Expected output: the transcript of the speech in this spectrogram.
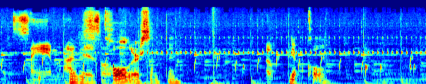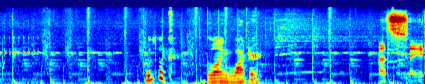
That's same I think this is coal or something. Oh. Yep, coal. Oh, look, glowing water. That's safe.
